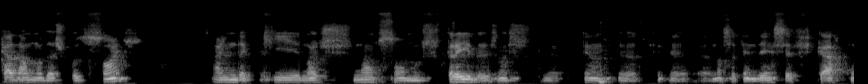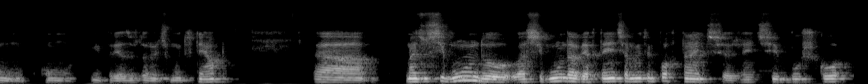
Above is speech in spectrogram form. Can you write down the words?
cada uma das posições, ainda que nós não somos traders, nós, eh, a nossa tendência é ficar com, com empresas durante muito tempo. Mas o segundo, a segunda vertente é muito importante. A gente buscou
